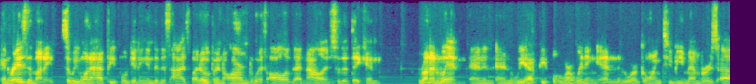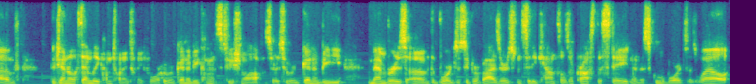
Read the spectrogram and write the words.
can raise the money. So we want to have people getting into this eyes wide open, armed with all of that knowledge so that they can run and win. And and we have people who are winning and who are going to be members of the General Assembly come 2024, who are going to be constitutional officers, who are going to be members of the boards of supervisors and city councils across the state and the school boards as well.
